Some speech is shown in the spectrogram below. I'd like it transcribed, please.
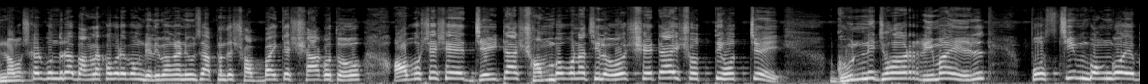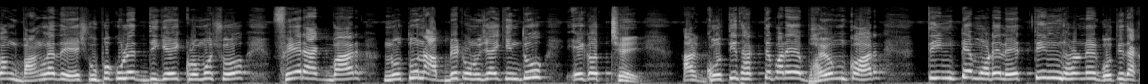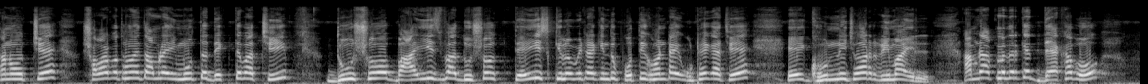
নমস্কার বন্ধুরা, বাংলা খবর এবং ডেলি বাংলা নিউজে আপনাদের সবাইকে স্বাগত। অবশেষে যেইটা সম্ভাবনা ছিল, সেটাই সত্যি হচ্ছে। ঘূর্ণিঝড়, রিমাইল, পশ্চিমবঙ্গ এবং বাংলাদেশ উপকূলের দিকে ক্রমশ ফের একবার নতুন আপডেট অনুযায়ী কিন্তু এগোচ্ছে। আর গতি থাকতে পারে ভয়ঙ্কর। তিনটে মডেলে তিন ধরনের গতি দেখানো হচ্ছে। সবার প্রথমে তো আমরা এই মুহূর্তে দেখতে পাচ্ছি, দুশো বাইশ বা দুশো তেইশ কিলোমিটার কিন্তু প্রতি ঘন্টায় উঠে গেছে এই ঘূর্ণিঝড় রিমাইল। আমরা আপনাদেরকে দেখাবো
